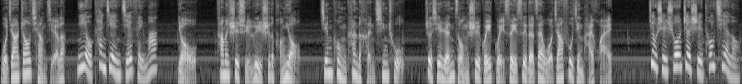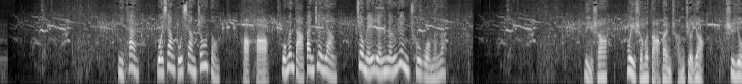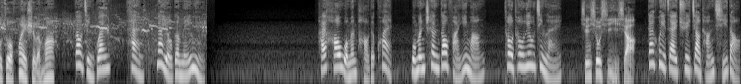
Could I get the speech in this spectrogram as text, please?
我家遭抢劫了。你有看见劫匪吗？有，他们是许律师的朋友，监控看得很清楚。这些人总是鬼鬼祟祟的在我家附近徘徊。就是说这是偷窃喽。你看我像不像周董？哈哈，我们打扮这样，就没人能认出我们了。丽莎，为什么打扮成这样？是又做坏事了吗？高警官，看那有个美女。还好我们跑得快，我们趁高法一忙，偷偷溜进来。先休息一下，待会再去教堂祈祷。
